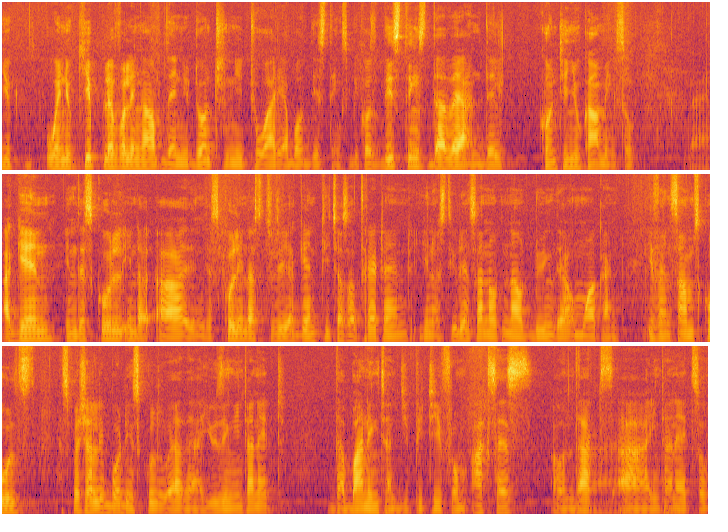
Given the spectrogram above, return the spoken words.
you when you keep leveling up, then you don't need to worry about these things because these things they're there and they'll continue coming. So Right. again, in the school in the, uh, in the school industry, again teachers are threatened. You know, students are not now doing their homework, and even some schools, especially boarding schools where they are using internet, they're banning ChatGPT from access on that uh, internet. So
